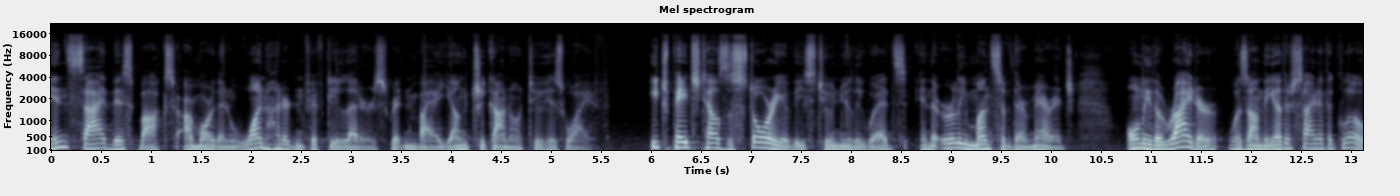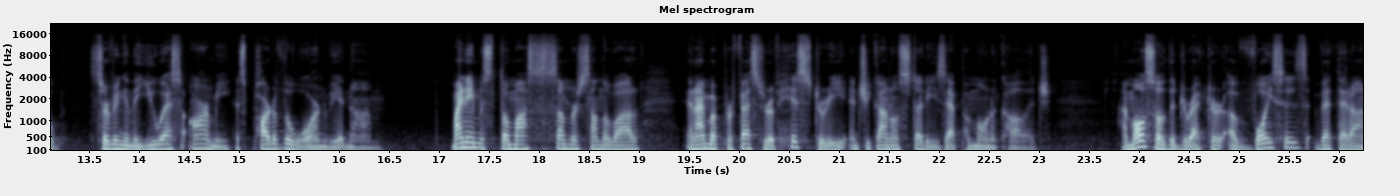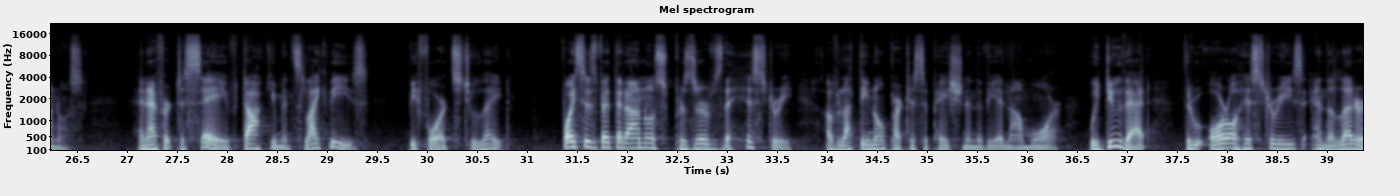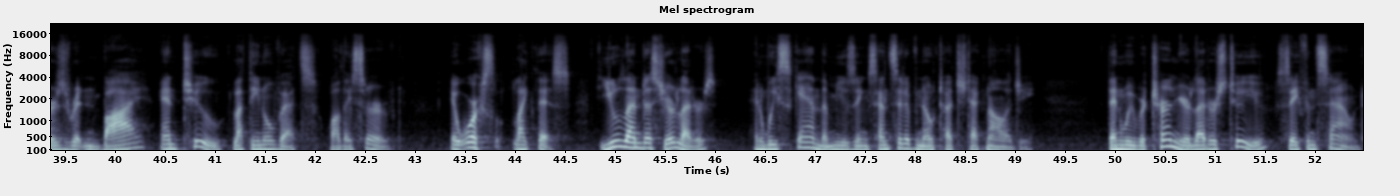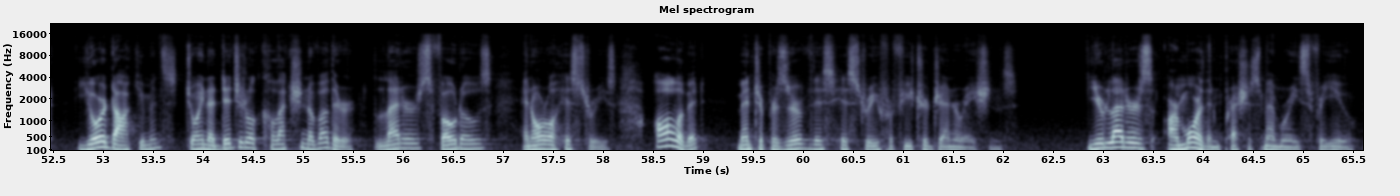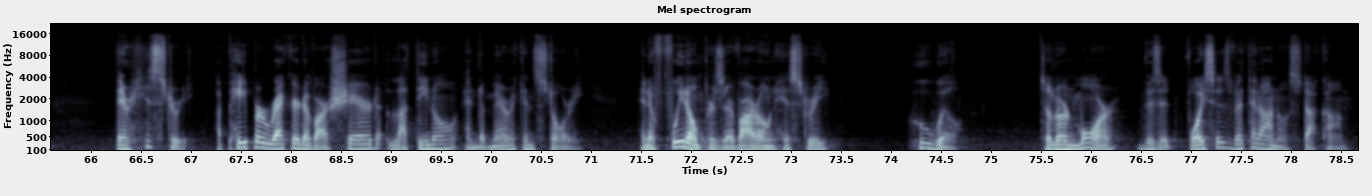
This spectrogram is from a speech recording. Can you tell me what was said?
Inside this box are more than 150 letters written by a young Chicano to his wife. Each page tells the story of these two newlyweds in the early months of their marriage, only the writer was on the other side of the globe, serving in the U.S. Army as part of the war in Vietnam. My name is Tomas Summers Sandoval, and I'm a professor of history and Chicano studies at Pomona College. I'm also the director of Voices Veteranos, an effort to save documents like these before it's too late. Voices Veteranos preserves the history of Latino participation in the Vietnam War. We do that through oral histories and the letters written by and to Latino vets while they served. It works like this you lend us your letters, and we scan them using sensitive no touch technology. Then we return your letters to you, safe and sound. Your documents join a digital collection of other letters, photos, and oral histories, all of it meant to preserve this history for future generations. Your letters are more than precious memories for you. They're history, a paper record of our shared Latino and American story. And if we don't preserve our own history, who will? To learn more, visit voicesveteranos.com.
